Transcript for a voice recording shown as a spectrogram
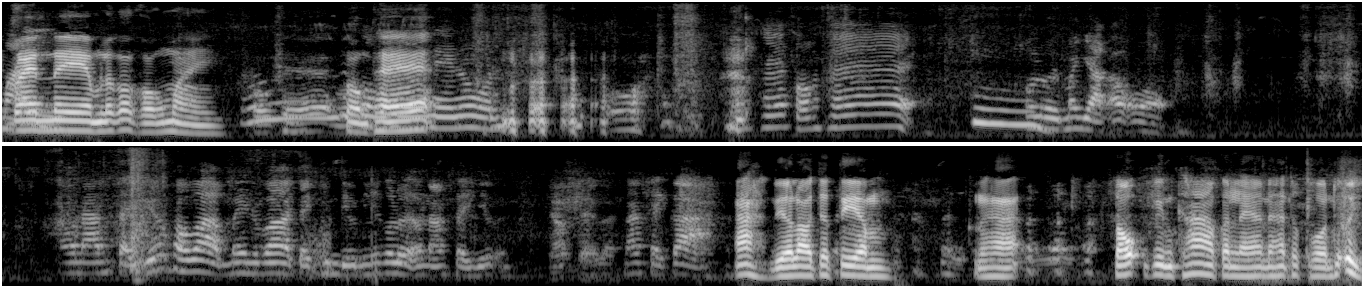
ใหม่แบรนด์เนมแล้วก็ของใหม่ โอเคของแท้ แน่นอนแท้ของแท้ก็เลยไม่อยากเอาออก เอาน้ำใส่เยอะเพราะว่าไม่ว่าจะกินเดี๋ยวนี้ก็เลยเอาน้ำใส่เยอะ น้ำใส่เลยน้ำใส่กาอะเดี๋ยวเราจะเตรียมนะฮะโต๊ะกินข้าวกันแล้วนะฮะทุกคนเอ้ย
